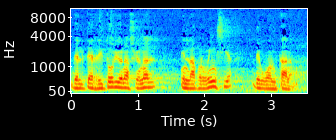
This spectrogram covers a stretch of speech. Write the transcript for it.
del territorio nacional en la provincia de Guantánamo.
